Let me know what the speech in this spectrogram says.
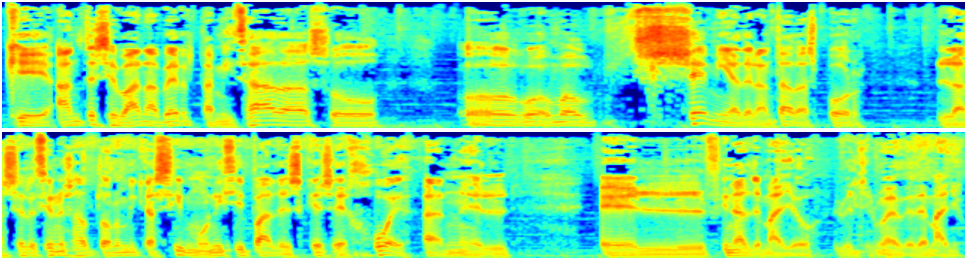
que antes se van a ver tamizadas o, o, o semi adelantadas por las elecciones autonómicas y municipales que se juegan el, el final de mayo, el 29 de mayo,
